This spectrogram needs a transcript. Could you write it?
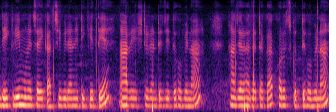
দেখলেই মনে চাই কাচ্চি বিরিয়ানিটি খেতে। আর রেস্টুরেন্টে যেতে হবে না। হাজার হাজার টাকা খরচ করতে হবে না।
